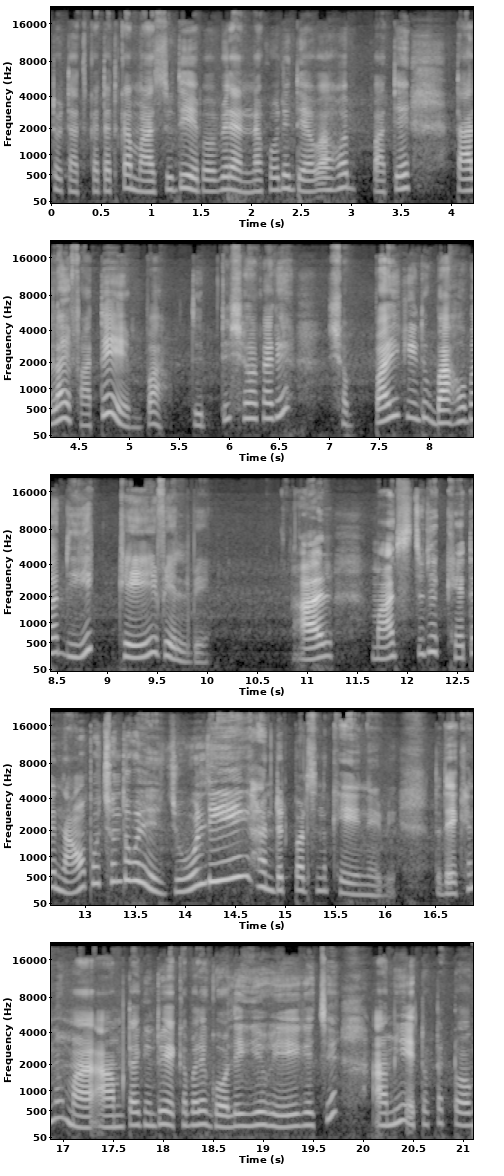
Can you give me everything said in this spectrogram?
তো টাটকা টাটকা মাছ যদি এভাবে রান্না করে দেওয়া হয়, পাতে, তালায় ফাতে, বাহ! তৃপ্তি সহকারে সবাই কিন্তু বাহবা দিয়ে খেয়ে ফেলবে। আর মাছ যদি খেতে নাও পছন্দ করে, জলদি হান্ড্রেড পারসেন্ট খেয়ে নেবে। তো দেখে না, মা, আমটা কিন্তু একেবারে গলে ইয়ে হয়ে গেছে। আমি এতটা টক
